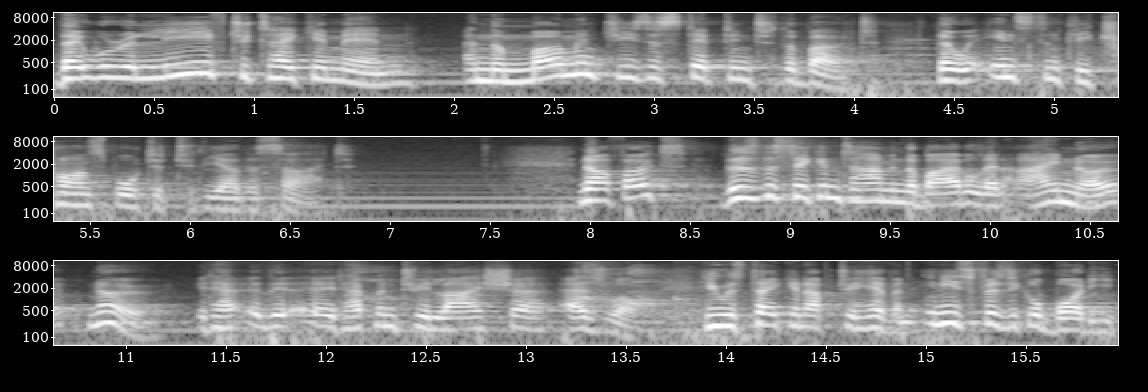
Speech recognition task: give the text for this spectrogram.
They were relieved to take him in, and the moment Jesus stepped into the boat, they were instantly transported to the other side. Now, folks, this is the second time in the Bible that I know. No, it, ha- it happened to Elisha as well. He was taken up to heaven in his physical body,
